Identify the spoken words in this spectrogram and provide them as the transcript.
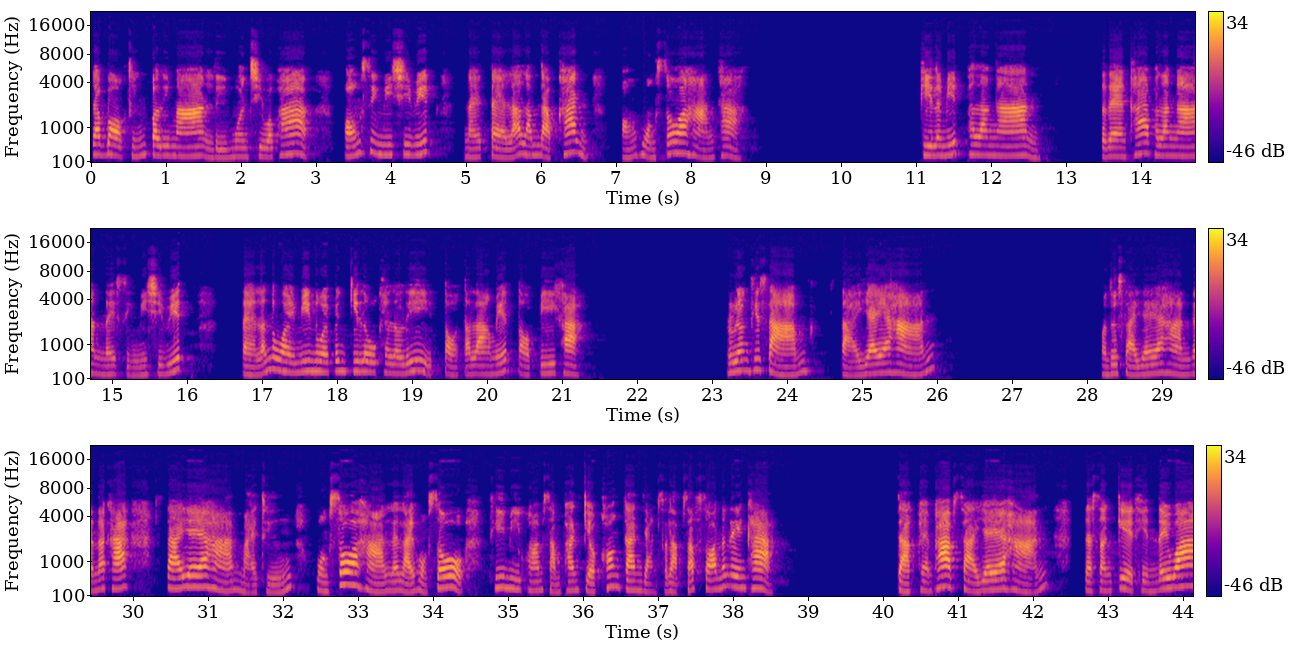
จะบอกถึงปริมาณหรือมวลชีวภาพ ของสิ่งมีชีวิตในแต่ละลำดับขั้นของห่วงโซ่อาหารค่ะ พีระมิดพลังงาน แสดงค่าพลังงานในสิ่งมีชีวิต แต่ละหน่วยมีหน่วยเป็นกิโลแคลอรี่ ต่อตารางเมตรต่อปีค่ะ เรื่องที่ 3 สายใยอาหาร มาดูสายใยอาหารกันนะคะสายใยอาหารหมายถึงห่วงโซ่อาหารหลาย ๆ ห่วงโซ่ที่มีความสัมพันธ์เกี่ยวข้องกันอย่างสลับซับซ้อนนั่นเองค่ะ จากแผนภาพสายใยอาหาร จะสังเกตเห็นได้ว่า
